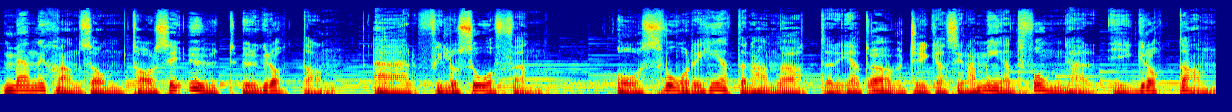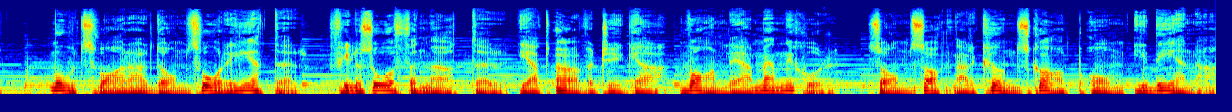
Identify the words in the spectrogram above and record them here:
Människan som tar sig ut ur grottan är filosofen och svårigheten han möter i att övertyga sina medfångar i grottan motsvarar de svårigheter filosofen möter i att övertyga vanliga människor som saknar kunskap om idéerna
